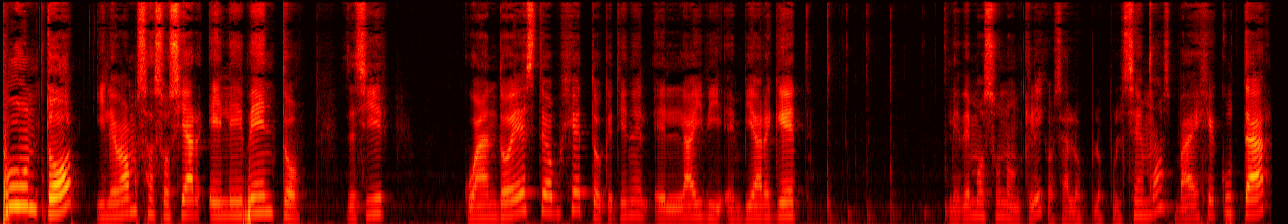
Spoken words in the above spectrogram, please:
punto y le vamos a asociar el evento. Es decir, cuando este objeto que tiene el, ID enviar get le demos un on click, o sea, lo, lo pulsemos, va a ejecutar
